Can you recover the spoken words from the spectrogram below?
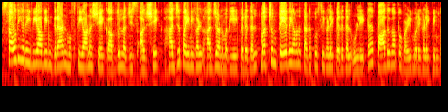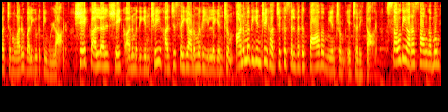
சவுதி அரேபியாவின் கிராண்ட் முஃப்தியான Sheikh Abdul Aziz Al Sheikh Hajj பயணிகள் ஹஜ் அனுமதியை பெறுதல் மற்றும் தேவையான தடுப்பூசிகளை பெறுதல் உள்ளிட்ட பாதுகாப்பு வழிமுறைகளை பின்பற்றுமாறு வலியுறுத்தியுள்ளார். ஷேக் அல் அல் ஷேக் அனுமதியின்றி ஹஜ் செய்ய அனுமதி இல்லை என்றும் அனுமதியின்றி ஹஜ்ஜுக்கு செல்வது பாவம் என்றும் எச்சரித்தார். சவுதி அரசாங்கமும்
